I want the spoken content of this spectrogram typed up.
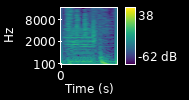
Bye.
